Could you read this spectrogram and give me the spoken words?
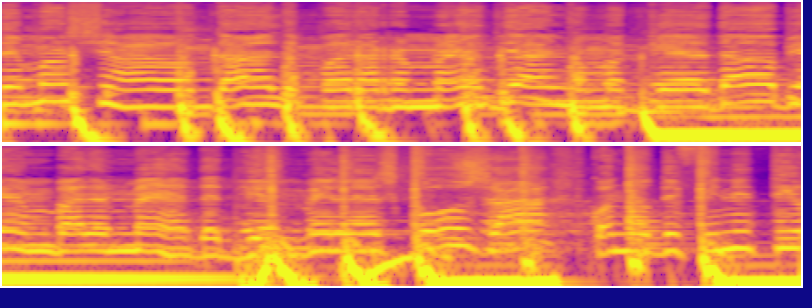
Demasiado tarde para remediar. No me queda bien valerme de diez mil excusas. Cuando definitivamente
